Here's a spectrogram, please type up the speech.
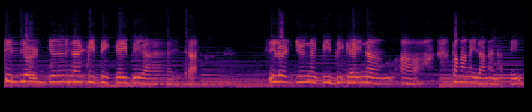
si Lord yung nagbibigay biyaya. Si Lord yung nagbibigay ng ah, pangangailangan natin.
